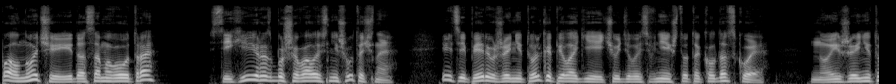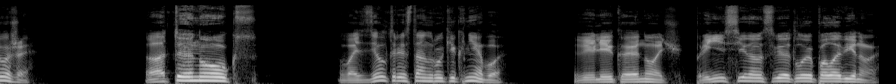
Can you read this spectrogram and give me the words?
Полночи и до самого утра? Стихия разбушевалась нешуточная. И теперь уже не только Пелагея чудилось в ней что-то колдовское, но и Жене тоже. «Атенукс!» Воздел Тристан руки к небу. «Великая ночь, принеси нам светлую половину!»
